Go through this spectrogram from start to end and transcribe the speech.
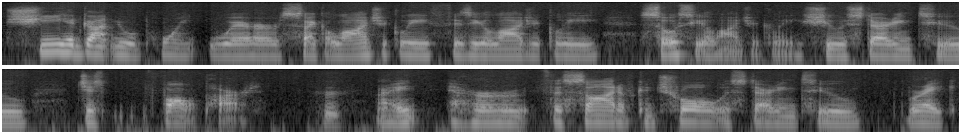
she had gotten to a point where psychologically, physiologically, sociologically, she was starting to just fall apart. Hmm. Right? Her facade of control was starting to break.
